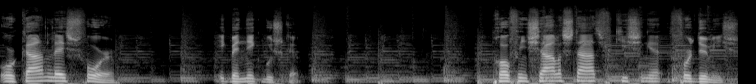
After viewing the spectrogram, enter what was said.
orkaan leest voor. Ik ben Nick Boeske. Provinciale staatsverkiezingen voor dummies.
